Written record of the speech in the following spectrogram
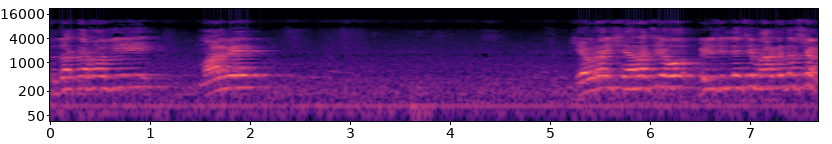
सुधाकररावजी माळवे गेवराई शहराचे व बीड जिल्ह्याचे मार्गदर्शक.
